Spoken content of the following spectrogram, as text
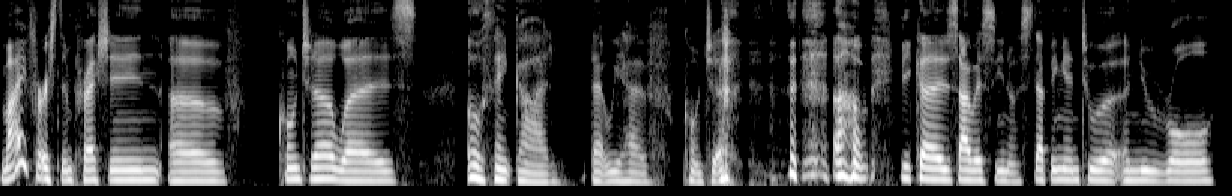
My first impression of Concha was, oh, thank God that we have Concha. um, because I was, you know, stepping into a, a new role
